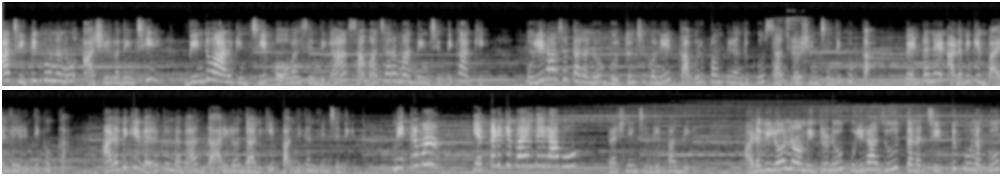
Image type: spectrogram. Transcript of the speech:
ఆ చిట్టి కూనను ఆశీర్వదించి విందు ఆరగించి పోవలసిందిగా సమాచారం అందించింది కాకి. పులిరాజు తనను గుర్తుంచుకొని కబురు పంపినందుకు సంతోషించింది కుక్క. వెంటనే అడవికి బయలుదేరింది కుక్క. అడవికి వెళుతుండగా దారిలో దానికి పంది కనిపించింది. మిత్రమా ఎక్కడికి బయలుదేరావు? ప్రశ్నించింది పంది. అడవిలో నా మిత్రుడు పులిరాజు తన చిట్టు కూనకు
